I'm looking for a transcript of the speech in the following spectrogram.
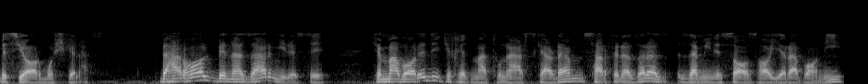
بسیار مشکل است. به هر حال به نظر می‌رسه که مواردی که خدمتون ارز کردم صرف نظر از زمین سازهای روانی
